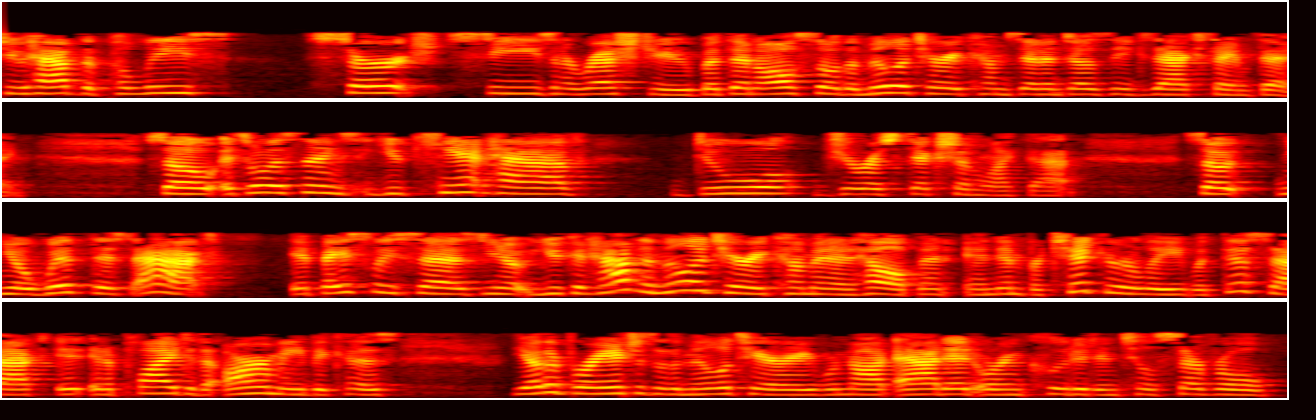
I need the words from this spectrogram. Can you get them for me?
to have the police search, seize, and arrest you, but then also the military comes in and does the exact same thing. So it's one of those things, you can't have dual jurisdiction like that. So, you know, with this act, it basically says, you know, you can have the military come in and help, and, and in particularly with this act, it, it applied to the army because the other branches of the military were not added or included until several,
